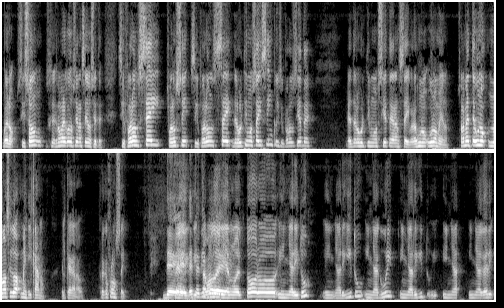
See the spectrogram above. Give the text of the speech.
Bueno, si son, no me recuerdo si eran seis o siete. Si fueron seis, fueron si, si fueron seis, de los últimos seis, cinco, y si fueron siete, es de los últimos siete eran seis, pero es uno, uno menos. Solamente uno no ha sido mexicano el que ha ganado. Creo que fueron seis. De, de este estamos tipo hablando de... de... Guillermo del Toro, Iñaritú, Iñariguitu, Iñaguri, Iñariguitu, Iña, Iñagari,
